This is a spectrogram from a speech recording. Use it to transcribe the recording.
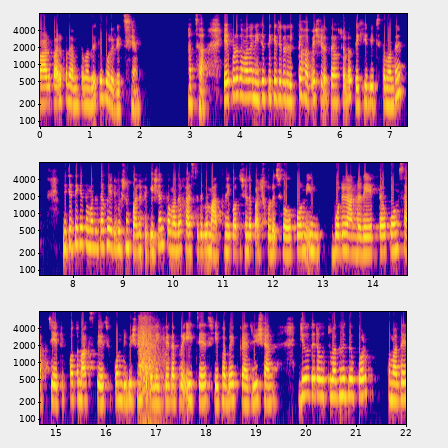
বারবার করে আমি তোমাদেরকে বলে দিচ্ছি। আচ্ছা এরপরে তোমাদের নিচের দিকে যেটা লিখতে হবে সেটা চলো দেখিয়ে দিচ্ছি তোমাদের। নিচের দিকে তোমাদের দেখো এডুকেশন কোয়ালিফিকেশন তোমাদের ফার্স্টে দেবে মাধ্যমিক, কত সালে পাস করেছ, কোন বোর্ডের আন্ডারে তাও কোন সাবজেক্ট কত মার্কস পেয়েছ, কোন ডিভিশন সেটা লিখবে, তারপরে এইচএস সেভাবে গ্রাজুয়েশন যেহেতু এটা উচ্চ মাধ্যমিকের উপর তোমাদের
